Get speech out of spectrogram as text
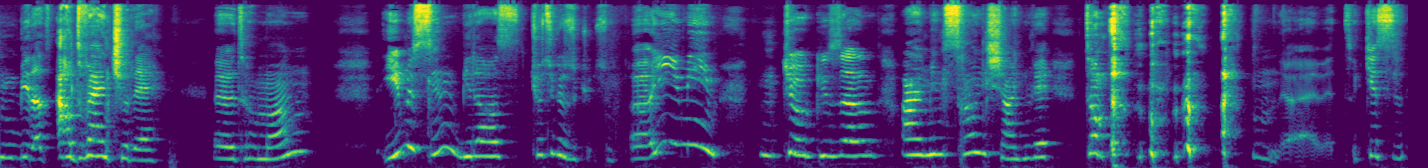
biraz adventure. Ee, tamam. İyi misin? Biraz kötü gözüküyorsun. Aa, iyiyim iyiyim. Çok güzel. I'm in sunshine ve tam... evet kesin.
